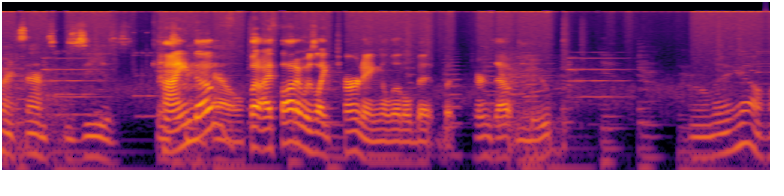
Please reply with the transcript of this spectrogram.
Makes sense. Z is kind of. L. But I thought it was like turning a little bit, but turns out nope. Well, there you go.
